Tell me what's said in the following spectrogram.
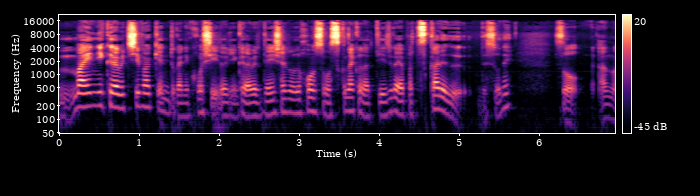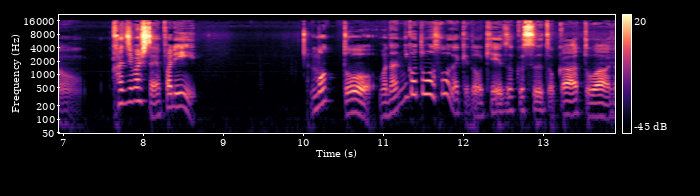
前に比べ、千葉県とかに越していた時に比べて電車乗る本数も少なくなっているとか、やっぱ疲れるんですよね。そう。あの、感じました。やっぱり、もっと、まあ何事もそうだけど、継続するとか、あとは、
